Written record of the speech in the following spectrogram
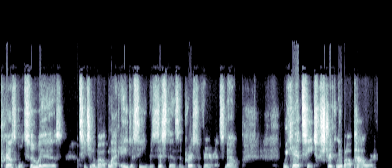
Principle two is teaching about Black agency, resistance, and perseverance. Now, we can't teach strictly about power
